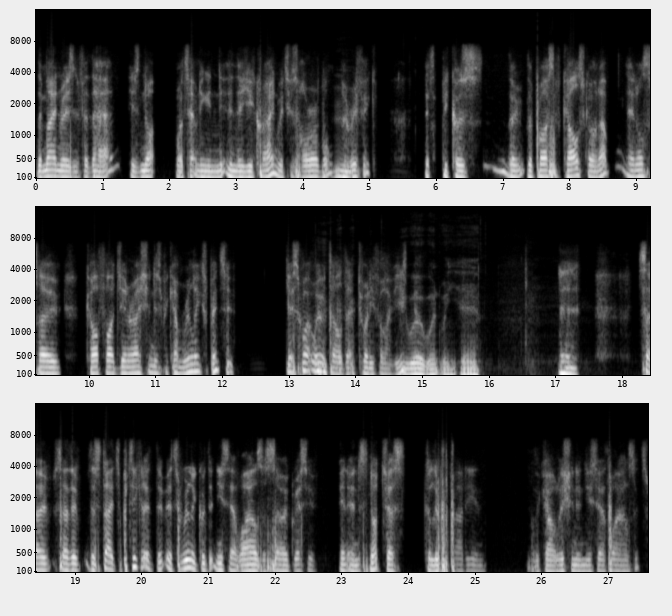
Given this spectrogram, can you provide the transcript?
the main reason for that is not what's happening in in the Ukraine, which is horrible, Mm. horrific. It's because the the price of coal's gone up, and also coal-fired generation has become really expensive. Guess what? We were told that 25 years. we were, weren't we? Yeah, Yeah. So, so the the states, particularly, it's really good that New South Wales are so aggressive, and, and it's not just the Liberal Party and the coalition in New South Wales. It's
